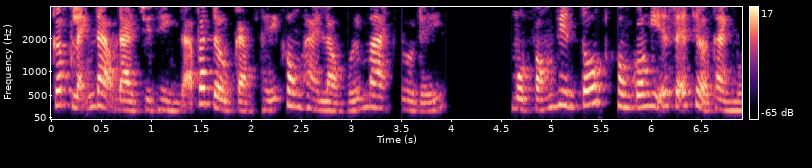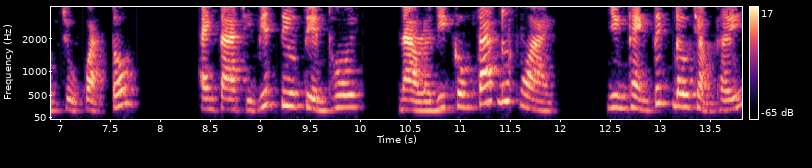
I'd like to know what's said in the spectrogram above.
Cấp lãnh đạo đài truyền hình đã bắt đầu cảm thấy không hài lòng với Mike rồi đấy. Một phóng viên tốt không có nghĩa sẽ trở thành một chủ quản tốt. Anh ta chỉ biết tiêu tiền thôi, nào là đi công tác nước ngoài. Nhưng thành tích đâu chẳng thấy,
